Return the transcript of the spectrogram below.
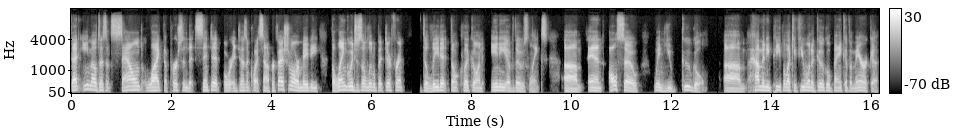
that email doesn't sound like the person that sent it, or it doesn't quite sound professional, or maybe the language is a little bit different delete it. Don't click on any of those links. Um, and also, when you Google, um, how many people, like if you want to Google Bank of America,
